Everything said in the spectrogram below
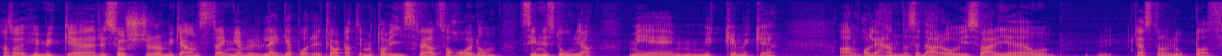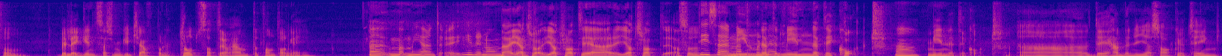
alltså hur mycket resurser och mycket ansträngningar vi vill lägga på det. Det är klart att om man tar vi Israel så har ju de sin historia med mycket, mycket allvarliga händelser där. Och i Sverige och resten av Europa så vi lägger inte särskilt mycket kraft på det, trots att det har hänt ett antal grejer. Men gör inte det? Är det någon... Nej, jag tror, jag tror att det är, jag tror att alltså, är så minnet, minnet är kort. Ja. Minnet är kort. Eh, det händer nya saker och ting.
